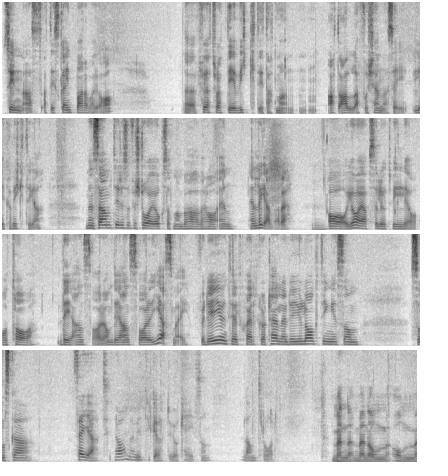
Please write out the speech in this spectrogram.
synas, att det ska inte bara vara jag. Eh, för jag tror att det är viktigt att, man, att alla får känna sig lika viktiga. Men samtidigt så förstår jag också att man behöver ha en, en ledare. Och jag är absolut villig att, att ta det ansvaret, om det ansvaret ges mig. För det är ju inte helt självklart heller. Det är ju lagtinget som, som ska säga att ja, men vi tycker att du är okej som lantråd. Men, men om, om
